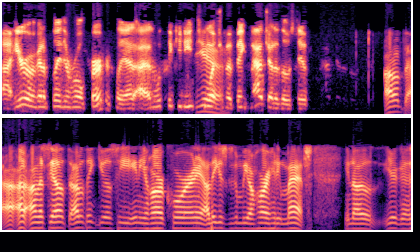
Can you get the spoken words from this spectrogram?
uh, Hero are going to play their role perfectly. I, I don't think you need too Yeah. much of a big match out of those two. I don't. I, I honestly, I don't. I don't think you'll see any hardcore in it. I think it's gonna be a hard hitting match. You know, you're gonna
